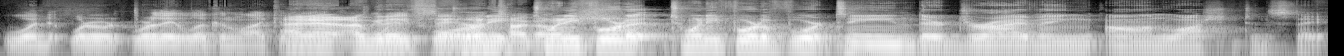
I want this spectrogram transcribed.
what what are, what are they looking like? I know. I'm gonna say- 24? 20, 24 to 24 to 14 they're driving on washington state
